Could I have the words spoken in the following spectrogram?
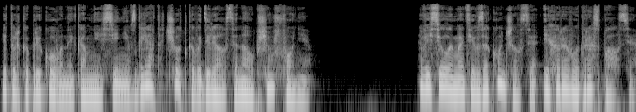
И только прикованный ко мне синий взгляд четко выделялся на общем фоне. Веселый мотив закончился, и хоровод распался.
